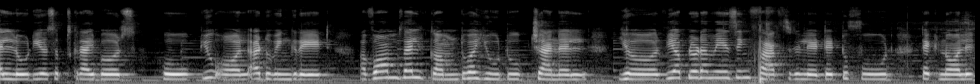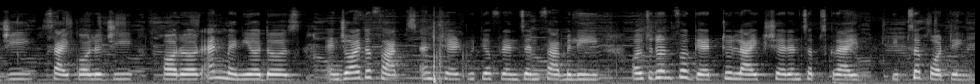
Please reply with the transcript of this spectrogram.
Hello, dear subscribers. Hope you all are doing great. A warm welcome to our YouTube channel. Here we upload amazing facts related to food, technology, psychology, horror, and many others. Enjoy the facts and share it with your friends and family. Also, don't forget to like, share, and subscribe. Keep supporting.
